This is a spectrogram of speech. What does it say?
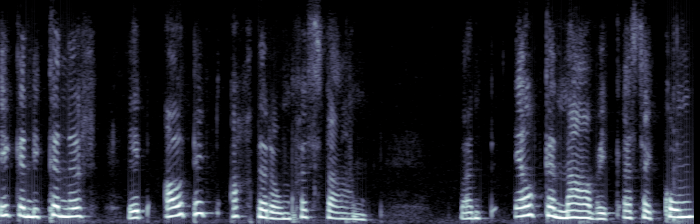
Ek en die kinders het altyd agter hom gestaan. Want elke naweek as hy kom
